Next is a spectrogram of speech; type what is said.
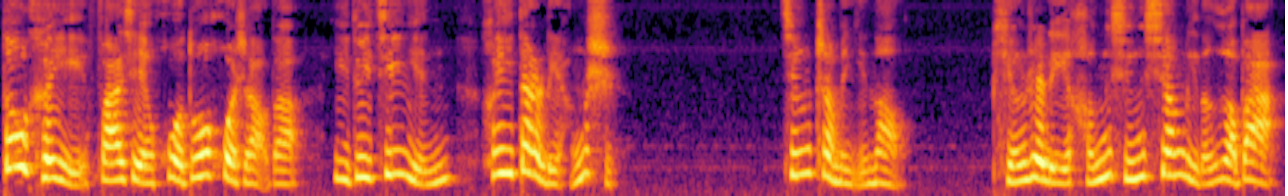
都可以发现或多或少的一堆金银和一袋粮食。经这么一闹，平日里横行乡里的恶霸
